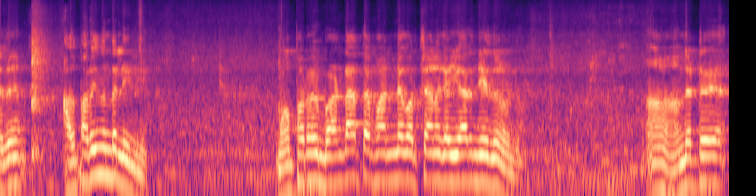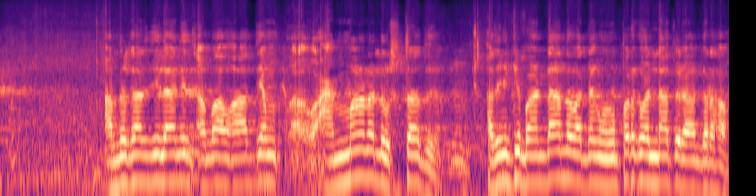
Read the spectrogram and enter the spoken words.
അത് അത് പറയുന്നുണ്ടല്ലോ ഇനി. മൂപ്പർ വേണ്ടാത്ത ഫണ്ടിനെ കുറച്ചാണ് കൈകാര്യം ചെയ്തതുള്ളൂ ആ എന്നിട്ട് അബ്ദുൽ ഖാദർ ജിലാനി ആദ്യം അമ്മാണല്ലോ ഉസ്താദ്. അതെനിക്ക് വേണ്ടാന്ന് പറഞ്ഞ മൂപ്പർക്ക് വല്ലാത്തൊരാഗ്രഹം.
